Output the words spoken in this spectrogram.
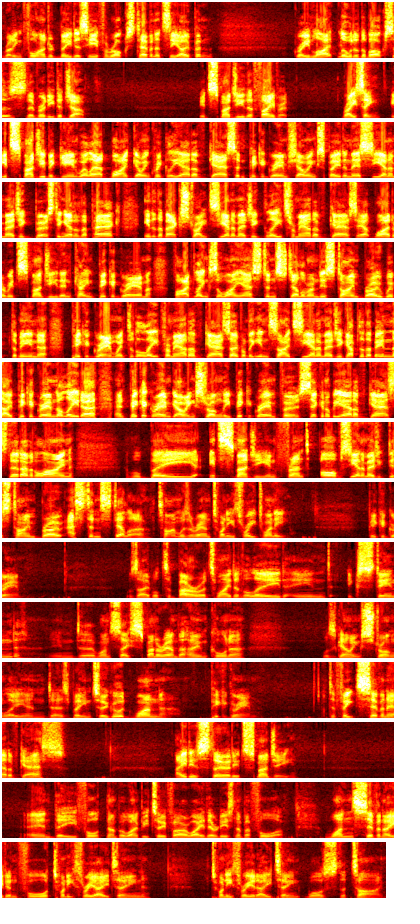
Running 400 metres here for Rocks Tavern. It's the open. Green light, lure to the boxes. They're ready to jump. It's Smudgy, the favourite. Racing. It's Smudgy begin well out wide, going quickly out of gas and Picogram showing speed. And there's Sienna Magic bursting out of the pack into the back straight. Sienna Magic leads from out of gas. Out wider, it's Smudgy. Then came Picogram. Five lengths away, Aston Stella. And this time, Bro whipped them in. Picogram went to the lead from out of gas over on the inside. Sienna Magic up to the bend though. Picogram the leader. And Picogram going strongly. Picogram first. Second will be out of gas. Third over the line will be It's Smudgy in front of Sienna Magic this time, bro. Aston Stella, time was around 23.20. Picogram was able to burrow its way to the lead and extend. And uh, once they spun around the home corner, was going strongly and has been too good. One, Picogram defeats seven out of gas. Eight is third, it's Smudgy. And the fourth number won't be too far away. There it is, number four. 1, 7, 8 and 4, 23, 18. 23 at 18 was the time.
